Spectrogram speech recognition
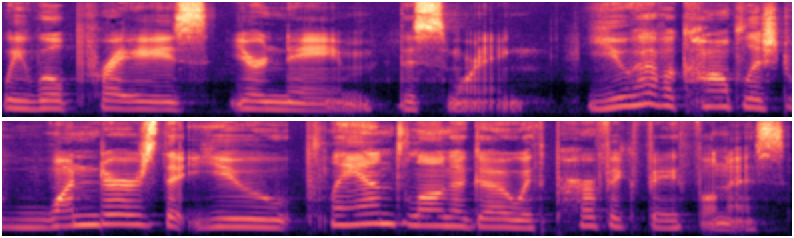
We will praise your name this morning. You have accomplished wonders that you planned long ago with perfect faithfulness.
